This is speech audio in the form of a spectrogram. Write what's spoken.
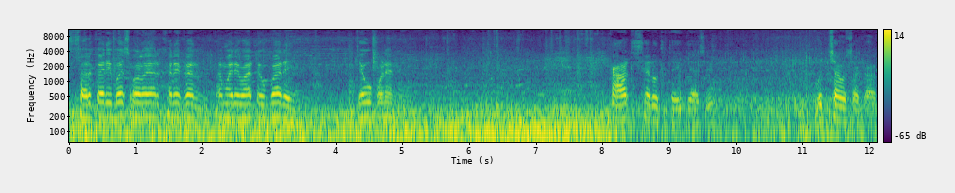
સરકારી બસ વાળો યાર ખરેખર તમારી વાટે ઊભા રહે. કેવું પડે ને? કાર્ડ શરૂ થઈ ગયા છે. ઓછા ઓછા કાર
